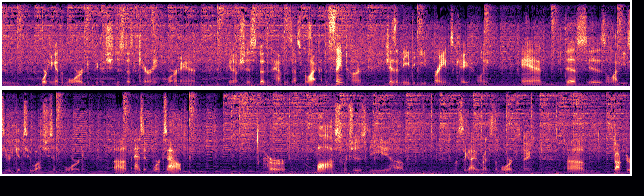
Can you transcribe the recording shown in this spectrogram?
to working at the morgue because she just doesn't care anymore, and you know she just doesn't have the zest for life. At the same time, she has a need to eat brains occasionally, and this is a lot easier to get to while she's in the morgue. Um, as it works out, her boss, which is the um, what's the guy who runs the morgue's name, um, Doctor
